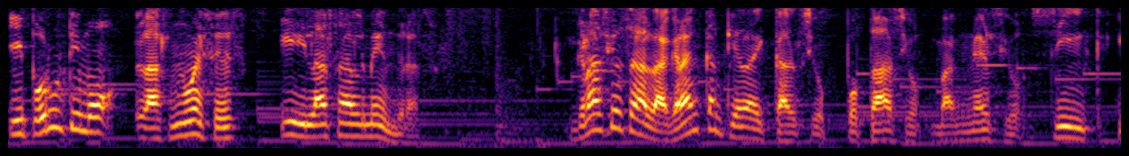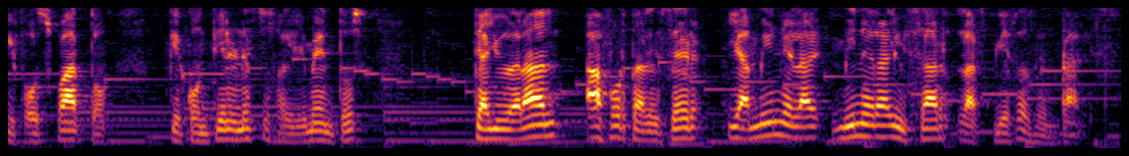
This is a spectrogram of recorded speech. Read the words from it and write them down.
Y por último, las nueces y las almendras. Gracias a la gran cantidad de calcio, potasio, magnesio, zinc y fosfato que contienen estos alimentos, te ayudarán a fortalecer y a mineralizar las piezas dentales.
